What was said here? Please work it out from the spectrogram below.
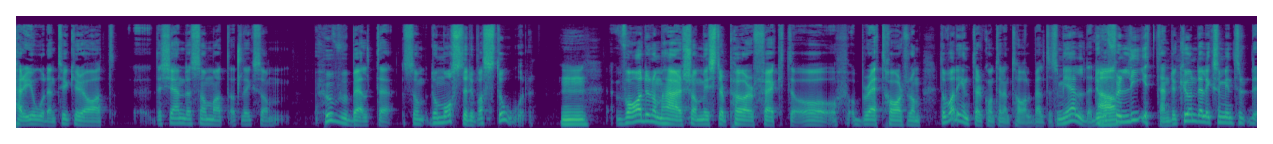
perioden tycker jag att eh, det kändes som att, att liksom huvudbälte, som, då måste du vara stor. Mm. Var det de här som Mr Perfect och, och Bret Hart och de, då var det interkontinentalbälte som gällde. Du Ja. var för liten, du kunde liksom inte, det,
